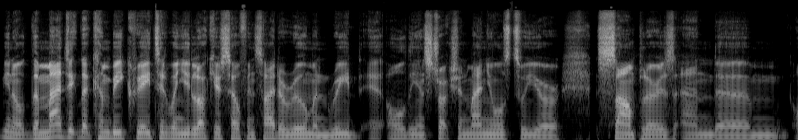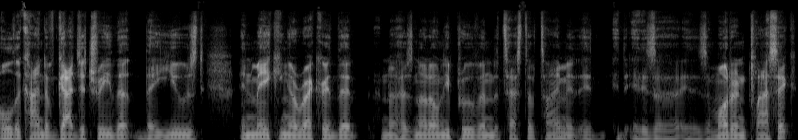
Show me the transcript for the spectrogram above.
you know the magic that can be created when you lock yourself inside a room and read eh, all the instruction manuals to your samplers and um, all the kind of gadgetry that they used in making a record that has not only proven the test of time it, it, it is a it is a modern classic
